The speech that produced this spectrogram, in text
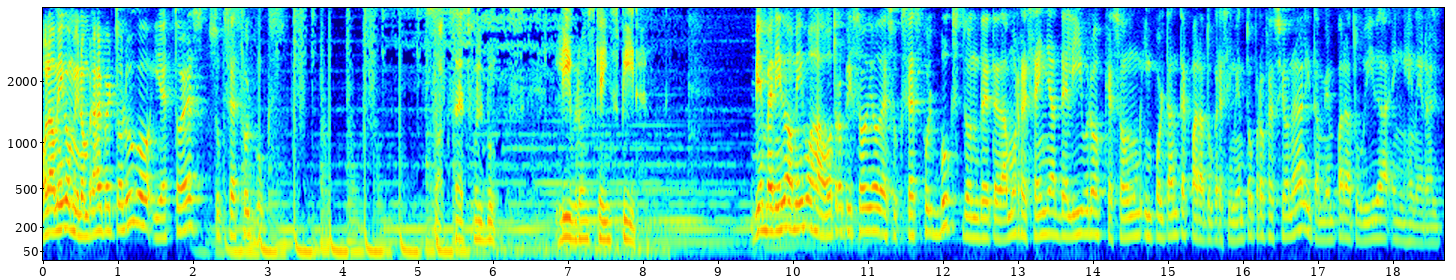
Hola amigos, mi nombre es Alberto Lugo y esto es Successful Books. Successful Books, libros que inspiran. Bienvenidos amigos a otro episodio de Successful Books donde te damos reseñas de libros que son importantes para tu crecimiento profesional y también para tu vida en general.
